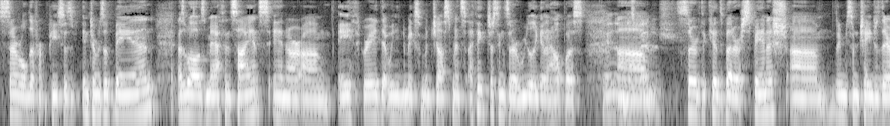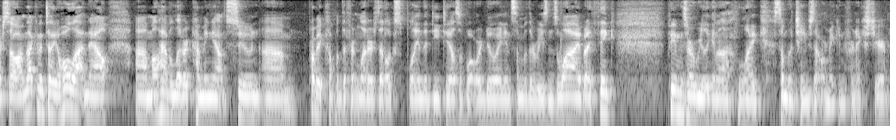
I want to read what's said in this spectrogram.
several different pieces in terms of band as well as math and science in our um, eighth grade that we need to make some adjustments. I think just things that are really going to help us Yeah, um, serve the kids better. Spanish, um, there's gonna be some changes there. So I'm not going to tell you a whole lot now. Um, I'll have a letter coming out soon. Um, probably a couple different letters that'll explain the details of what we're doing and some of the reasons why. But I think families are really going to like some of the changes that we're making for next year.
